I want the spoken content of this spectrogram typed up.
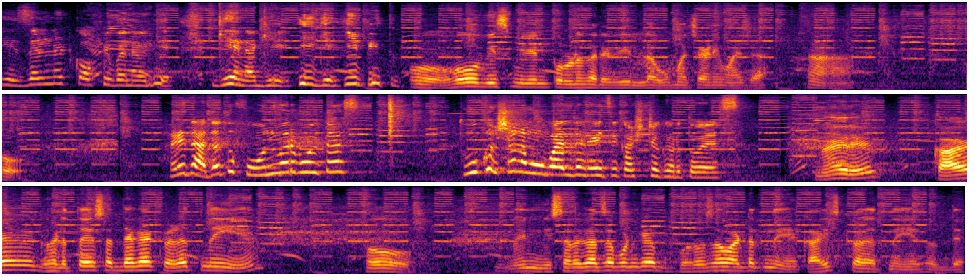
हेझलनट कॉफी बनवली आहे. घे ना घे. ही घे ही पी तू. हो हो वीस मिलियन पूर्ण झाले रीलला उमाच्या आणि माझ्या. हां. हो. अरे दादा तू फोनवर बोलतोस? तू कशाला मोबाईल धरायचे कष्ट करतोयस? नाही रे काय घडतंय सध्या काय कळत नाही आहे हो नाही निसर्गाचा पण काय भरोसा वाटत नाही आहे काहीच कळत नाही आहे सध्या.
